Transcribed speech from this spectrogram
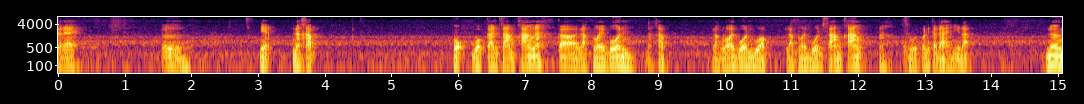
ก็ได้ เออ เนี่ยนะครับ หกบวกกันสามครั้งนะ ก็หลักหน่วยบนนะครับ หลักร้อยบนบวกหลักหน่วยบนสามครั้งนะสูตรมันก็ได้นี่ละหนึ่ง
